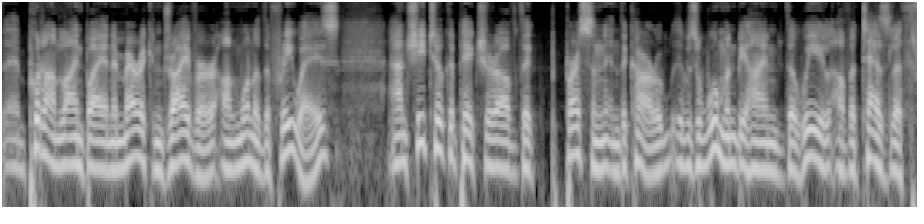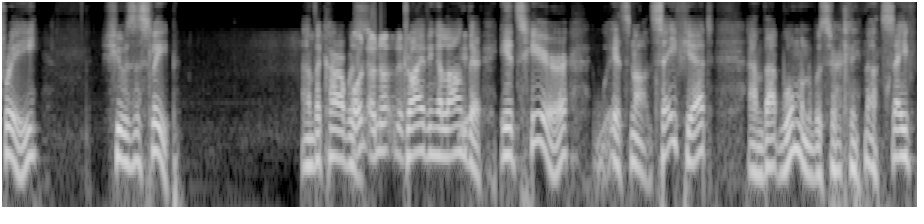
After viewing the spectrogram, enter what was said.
uh, put online by an American driver on one of the freeways, and she took a picture of the person in the car. It was a woman behind the wheel of a Tesla three. She was asleep and the car was oh, no, no, driving along there. It's here. It's not safe yet, and that woman was certainly not safe.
